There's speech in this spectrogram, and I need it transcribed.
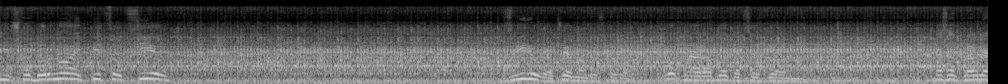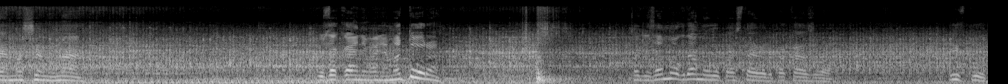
Тянет, что дурной, 500 сил. Зверюга, что я могу сказать? Вот моя работа, все сделано. Сейчас отправляем машину на узаканивание мотора. Кстати, замок, да, новый поставили, показывал. И в путь.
